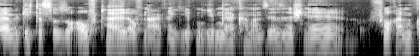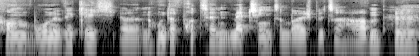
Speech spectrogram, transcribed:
Wenn man wirklich das so, so aufteilt auf einer aggregierten Ebene, da kann man sehr, sehr schnell vorankommen, ohne wirklich äh, ein 100% Matching zum Beispiel zu haben. Mhm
